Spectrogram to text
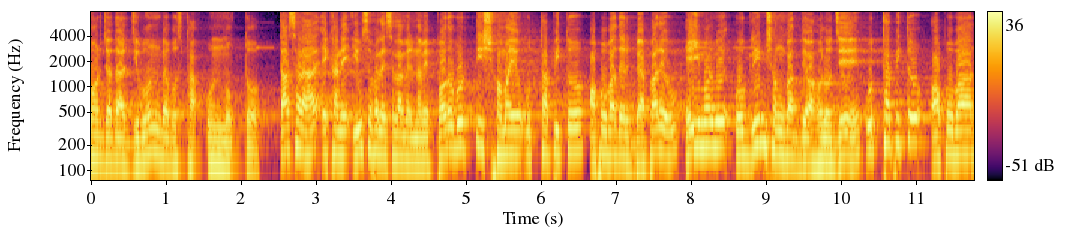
মর্যাদার জীবন ব্যবস্থা উন্মুক্ত। তাছাড়া এখানে ইউসুফ আলাহ ইসলামের নামে পরবর্তী সময়ে উত্থাপিত অপবাদের ব্যাপারেও এই মর্মে অগ্রিম সংবাদ দেওয়া হলো যে, উত্থাপিত অপবাদ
